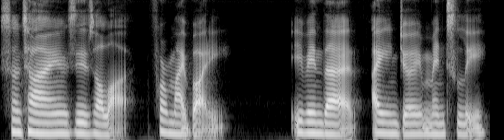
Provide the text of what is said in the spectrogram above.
sometimes is a lot for my body even that i enjoy mentally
